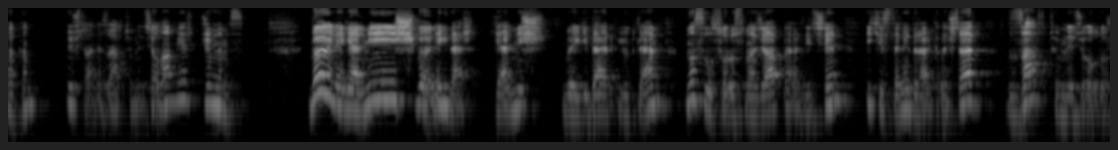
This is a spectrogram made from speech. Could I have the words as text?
Bakın 3 tane zarf tümleci olan bir cümlemiz. Böyle gelmiş, böyle gider. Gelmiş ve gider yüklem nasıl sorusuna cevap verdiği için ikisi de nedir arkadaşlar? Zarf tümleci olur.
